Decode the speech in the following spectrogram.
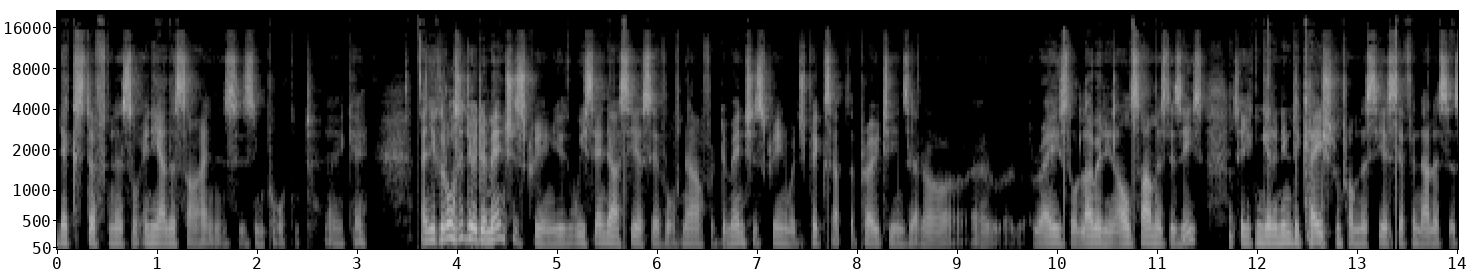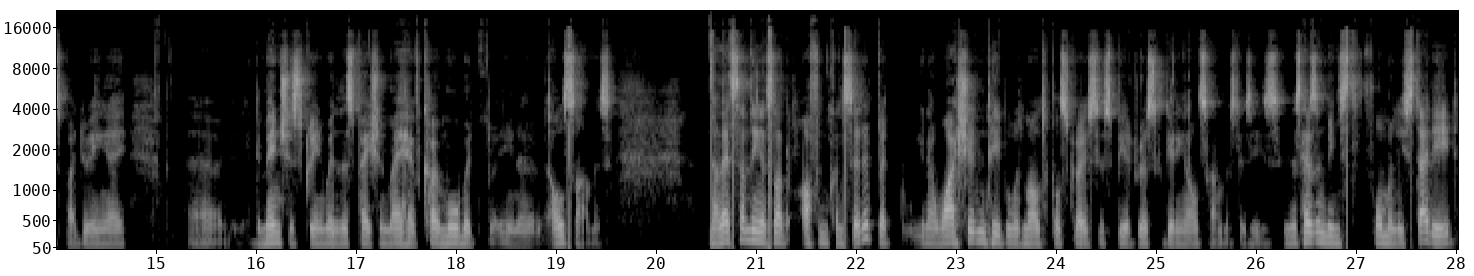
neck stiffness or any other signs is important. Okay, and you could also do a dementia screen. You, we send our CSF off now for a dementia screen, which picks up the proteins that are uh, raised or lowered in Alzheimer's disease. So you can get an indication from the CSF analysis by doing a uh, dementia screen whether this patient may have comorbid, you know, Alzheimer's. Now that's something that's not often considered, but you know why shouldn't people with multiple sclerosis be at risk of getting Alzheimer's disease? This hasn't been formally studied,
